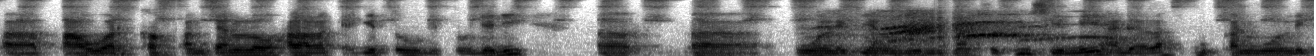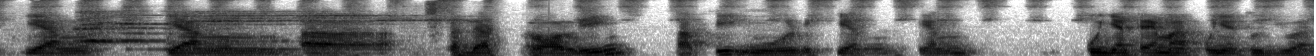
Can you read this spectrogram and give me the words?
uh, power ke konten lo hal, -hal kayak gitu gitu jadi uh, uh, ngulik yang dimaksud di sini adalah bukan ngulik yang yang uh, sekedar scrolling tapi ngulik yang yang punya tema punya tujuan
